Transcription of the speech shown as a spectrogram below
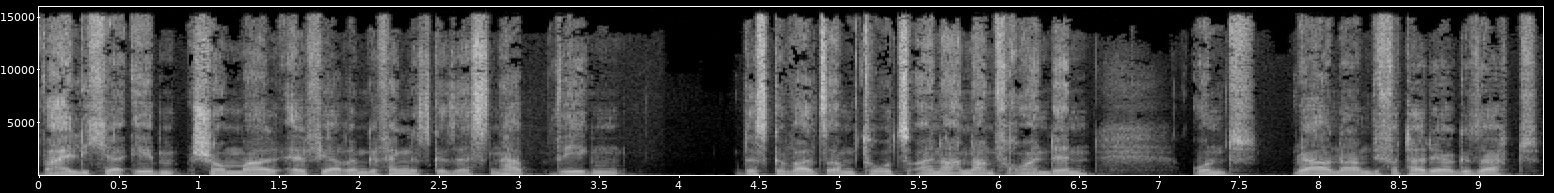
weil ich ja eben schon mal elf Jahre im Gefängnis gesessen habe wegen des gewaltsamen Todes einer anderen Freundin. Und ja, dann haben die Verteidiger gesagt,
